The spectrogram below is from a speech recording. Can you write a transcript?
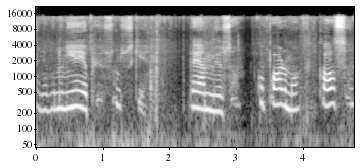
Hani bunu niye yapıyorsunuz ki? Beğenmiyorsan koparma, kalsın.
